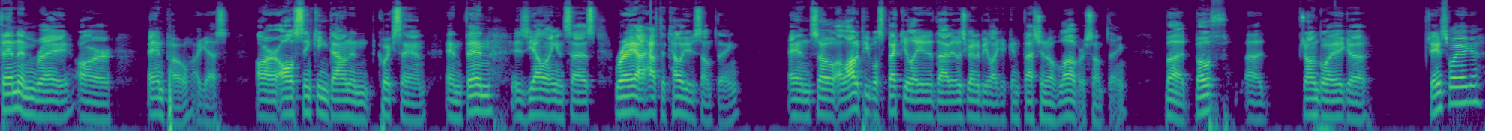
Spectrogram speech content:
Finn and Rey are, and Poe, I guess, are all sinking down in quicksand. And Finn is yelling and says, Rey, I have to tell you something. And so a lot of people speculated that it was going to be like a confession of love or something. But both uh, John Boyega, James Boyega?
